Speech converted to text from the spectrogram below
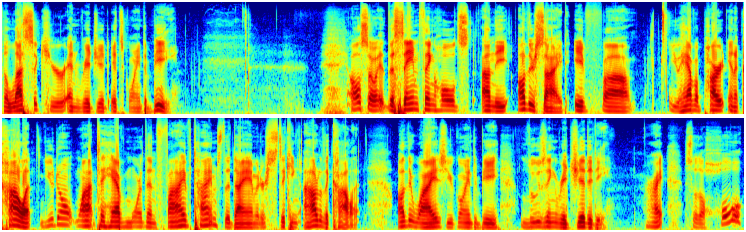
the less secure and rigid it's going to be. Also, the same thing holds on the other side. If uh, you have a part in a collet, you don't want to have more than five times the diameter sticking out of the collet. Otherwise, you're going to be losing rigidity. All right. So the whole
